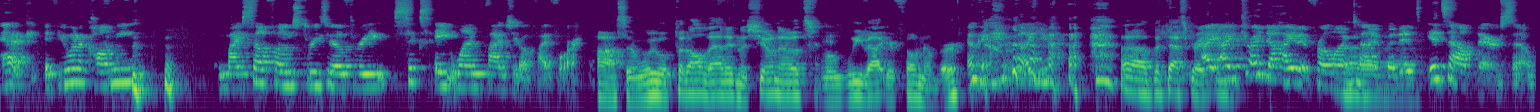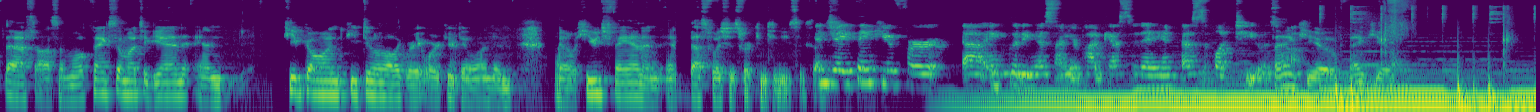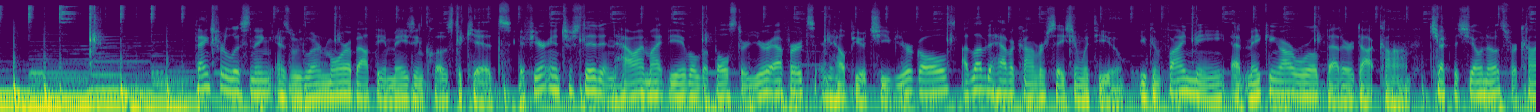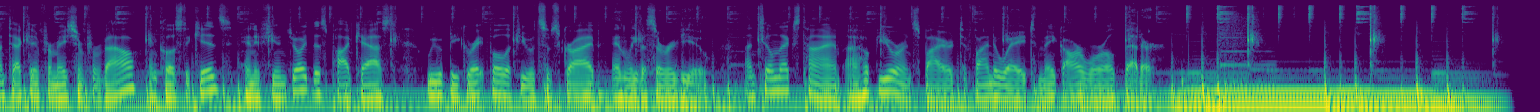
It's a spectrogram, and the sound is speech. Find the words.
heck, if you want to call me, my cell phone's 303 681 5054. Awesome. We will put all that in the show notes. We'll leave out your phone number. Okay. Well, you, uh, but that's great. I, I tried to hide it for a long time, but Uh. it's, it's out there. So, That's awesome. Well, thanks so much again, and keep going, keep doing all the great work you're doing, and you know, huge fan, and, and best wishes for continued success. And Jay, thank you for uh, including us on your podcast today, and best of luck to you as well. Thank you, thank you. Thanks for listening as we learn more about the amazing Clothes to Kids. If you're interested in how I might be able to bolster your efforts and help you achieve your goals, I'd love to have a conversation with you. You can find me at makingourworldbetter.com. Check the show notes for contact information for Val and Clothes to Kids. And if you enjoyed this podcast, we would be grateful if you would subscribe and leave us a review. Until next time, I hope you are inspired to find a way to make our world better.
